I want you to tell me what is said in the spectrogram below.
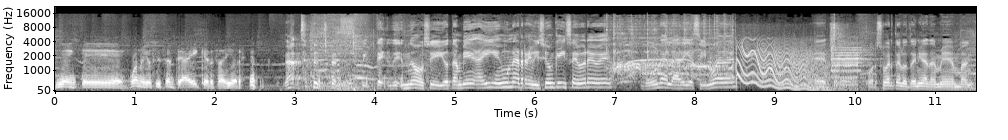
Bien, eh, bueno, yo sí senté a Akers ayer. De- no, sí, yo también ahí en una revisión que hice breve de una de las 19. este, por suerte lo tenía también en banca.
